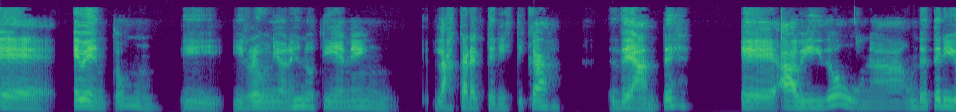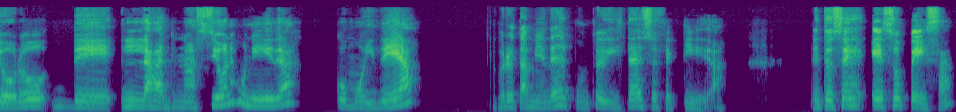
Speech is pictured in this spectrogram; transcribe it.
eh, eventos y, reuniones no tienen las características de antes. Eh, ha habido una, un deterioro de las Naciones Unidas como idea, pero también desde el punto de vista de su efectividad. Entonces, eso pesa.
